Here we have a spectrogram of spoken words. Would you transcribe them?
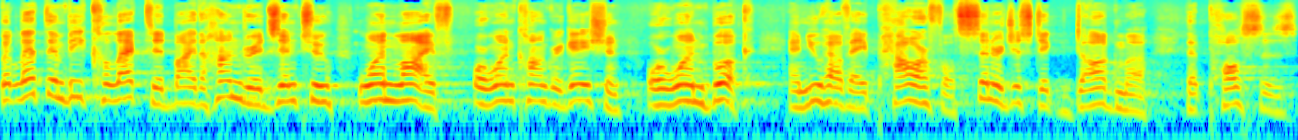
But let them be collected by the hundreds into one life or one congregation or one book, and you have a powerful synergistic dogma that pulses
